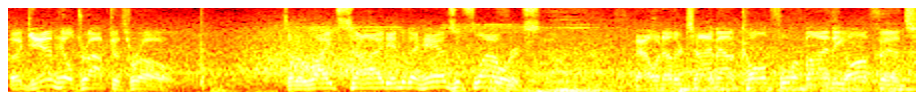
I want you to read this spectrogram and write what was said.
Again, he'll drop to throw. To the right side, into the hands of Flowers. Now another timeout called for by the offense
